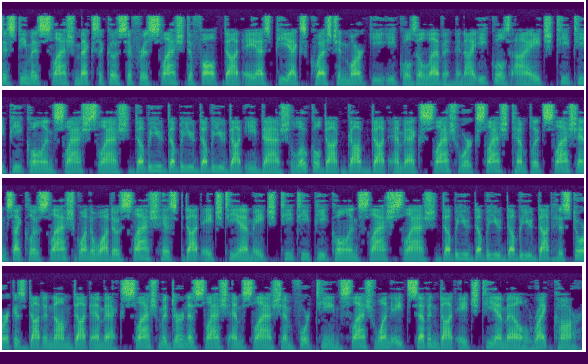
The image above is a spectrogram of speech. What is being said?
sistemas slash mexicocifras slash default.aspx question mark e equals 11 and i equals i http colon slash slash w www.e-local.gob.mx slash work slash templates slash encyclo slash guanajuato slash hist.htm http colon slash slash www.historicas.unam.mx slash moderna slash m slash m14 slash 187.html Wright Carr,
